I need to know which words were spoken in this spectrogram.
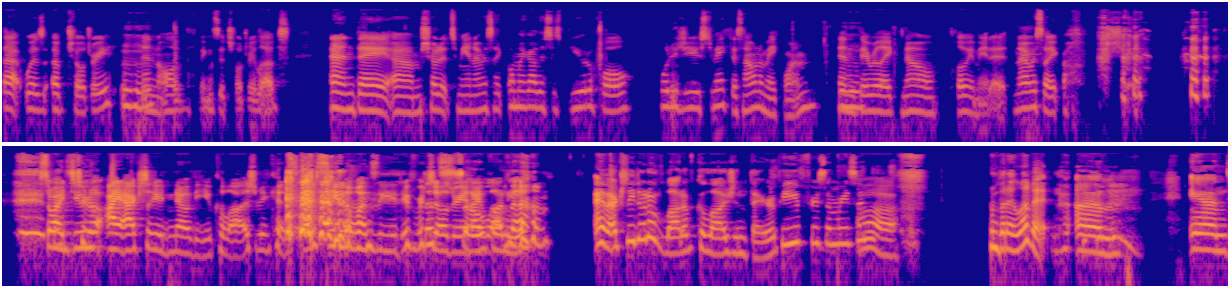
that was of Childry Mhm. and all of the things that Childry loves. And they um, showed it to me, and I was like, oh my God, this is beautiful. What did you use to make this? I want to make one. And Mhm. they were like, no, Chloe made it. And I was like, oh, shit. So I do true. know, I actually know that you collage because I've seen the ones that you do for That's Childry, and I love funny. them. I've actually done a lot of collage in therapy for some reason. Oh, but I love it. Um, and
